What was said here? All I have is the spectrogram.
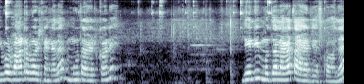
ఇప్పుడు వాటర్ పోసినాం కదా. మూత పెట్టుకొని దీన్ని ముద్దలాగా తయారు చేసుకోవాలి.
